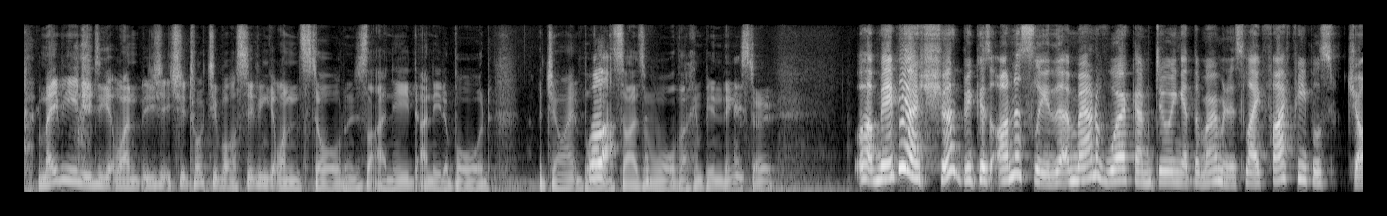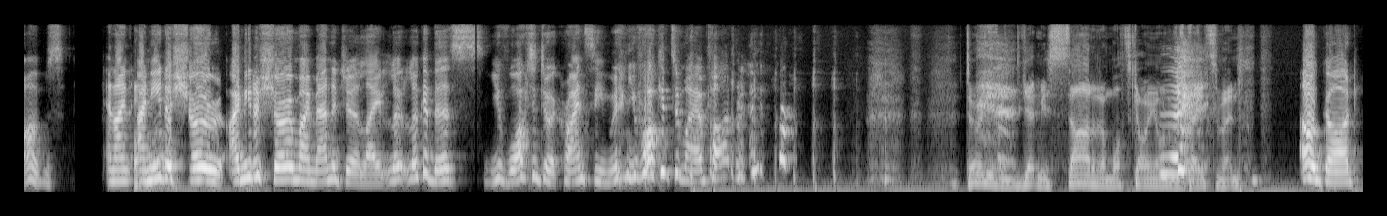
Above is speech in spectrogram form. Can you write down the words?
Maybe you need to get one. You should, you should talk to your boss see if you can get one installed. And just like I need I need a board, a giant board Well- the size of a wall that I can pin things to. well, maybe I should because honestly, the amount of work I'm doing at the moment is like five people's jobs. And I, Oh, I need wow. to show I need to show my manager like look look at this. You've walked into a crime scene when you walk into my apartment. Don't even get me started on what's going on in the basement. oh god.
